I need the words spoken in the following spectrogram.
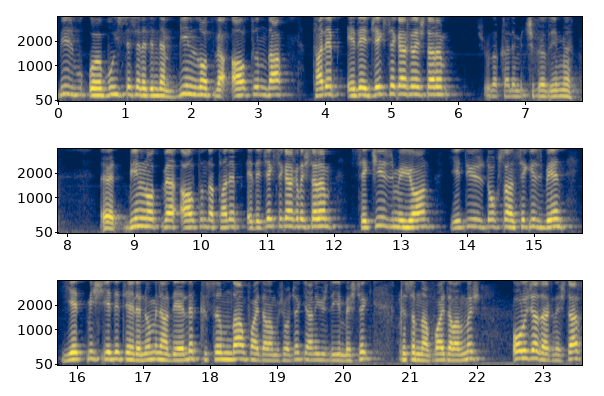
biz bu, e, bu hisse senedinden bin lot ve altında talep edeceksek arkadaşlarım şurada kalemi çıkartayım mı? Evet 1000 lot ve altında talep edeceksek arkadaşlarım 8 milyon 798 bin 77 TL nominal değerli kısımdan faydalanmış olacak. Yani %25'lik kısımdan faydalanmış olacağız arkadaşlar.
